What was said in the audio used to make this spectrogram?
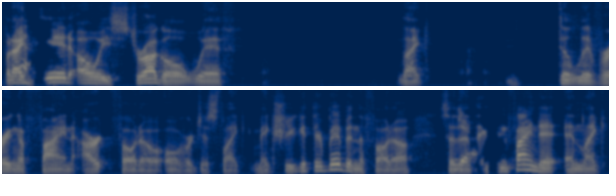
But yeah. I did always struggle with like delivering a fine art photo over just like make sure you get their bib in the photo so that yeah. they can find it and like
